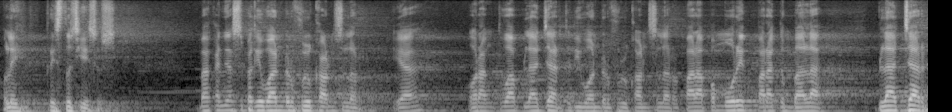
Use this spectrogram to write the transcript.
oleh Kristus Yesus. Makanya sebagai wonderful counselor, ya, orang tua belajar jadi wonderful counselor, para pemurid, para gembala belajar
